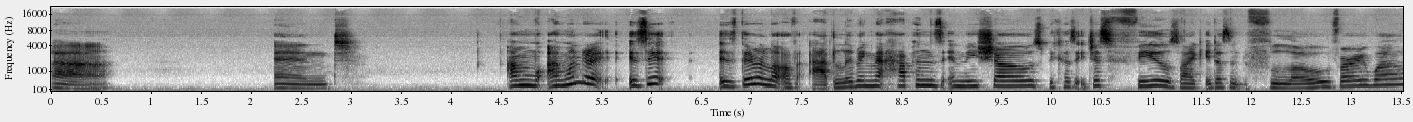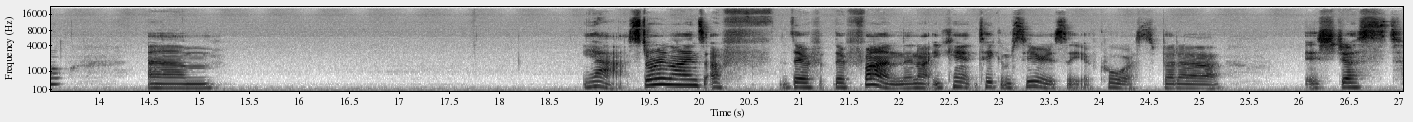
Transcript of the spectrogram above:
Uh, and I'm I wonder is it is there a lot of ad libbing that happens in these shows because it just feels like it doesn't flow very well. Um, yeah, storylines are they're they're fun. They're not you can't take them seriously, of course, but uh it's just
